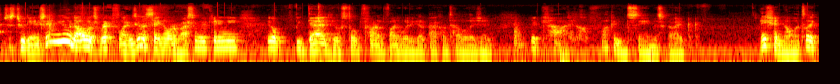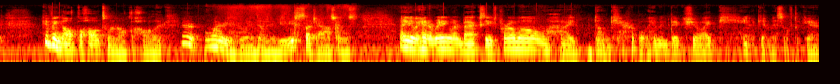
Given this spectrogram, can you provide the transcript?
It's just too dangerous. And you know it's Ric Flair. He's going to say no to wrestling. Are you kidding me? He'll be dead. He'll still try to find a way to get back on television. God, he's fucking insane, this guy. They should know. It's like giving alcohol to an alcoholic. You're, what are you doing, WWE? You're such assholes. Anyway, had a one backstage promo. I don't care about him and Big Show. I can't get myself to care.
